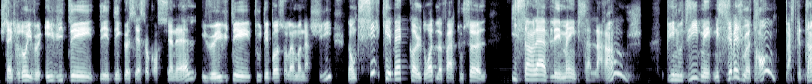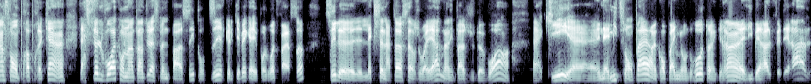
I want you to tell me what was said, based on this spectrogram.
Justin Trudeau, il veut éviter des négociations constitutionnelles, il veut éviter tout débat sur la monarchie. Donc, si le Québec a le droit de le faire tout seul, il s'en lave les mains puis ça l'arrange. Puis il nous dit, mais, mais si jamais je me trompe, parce que dans son propre camp, hein, la seule voix qu'on a entendue la semaine passée pour dire que le Québec n'avait pas le droit de faire ça, c'est le- l'ex-sénateur Serge Royal dans les pages du Devoir, euh, qui est euh, un ami de son père, un compagnon de route, un grand libéral fédéral.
